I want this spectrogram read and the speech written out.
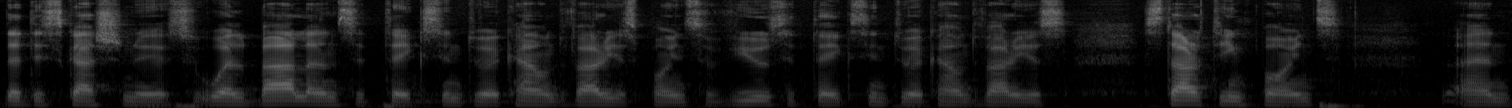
the discussion is well balanced, it takes into account various points of views, it takes into account various starting points and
